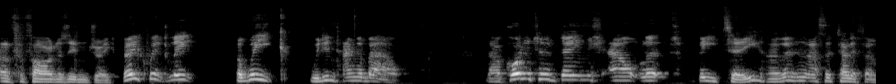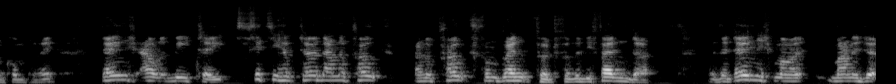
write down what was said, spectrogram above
of Fofana's injury. Very quickly, a week, we didn't hang about. Now, according to Danish outlet BT, I don't think that's a telephone company, Danish outlet BT, City have turned down an approach, an approach from Brentford for the defender with the Danish ma- manager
